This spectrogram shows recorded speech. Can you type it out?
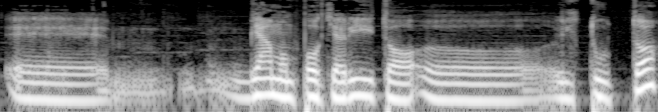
E, abbiamo un po' chiarito uh, il tutto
